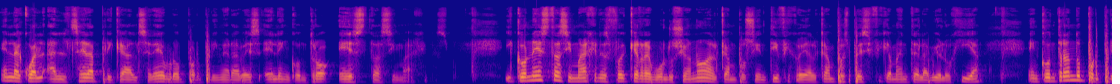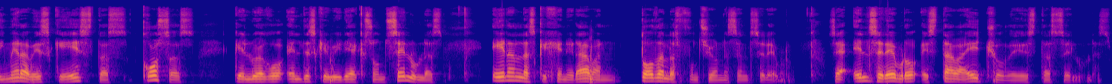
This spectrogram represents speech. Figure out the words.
en la cual al ser aplicada al cerebro por primera vez él encontró estas imágenes. Y con estas imágenes fue que revolucionó al campo científico y al campo específicamente de la biología, encontrando por primera vez que estas cosas, que luego él describiría que son células, eran las que generaban todas las funciones en el cerebro. O sea, el cerebro estaba hecho de estas células.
